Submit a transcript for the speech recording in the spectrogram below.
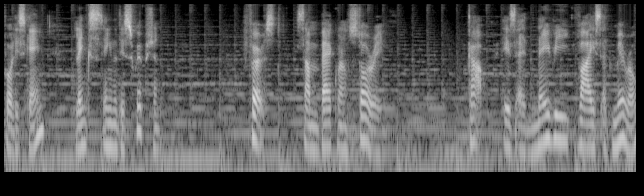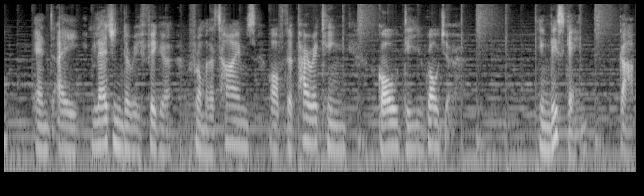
for this game, links in the description. First, some background story. Garp is a Navy Vice Admiral and a legendary figure from the times of the Pirate King Gol D. Roger. In this game, Garp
